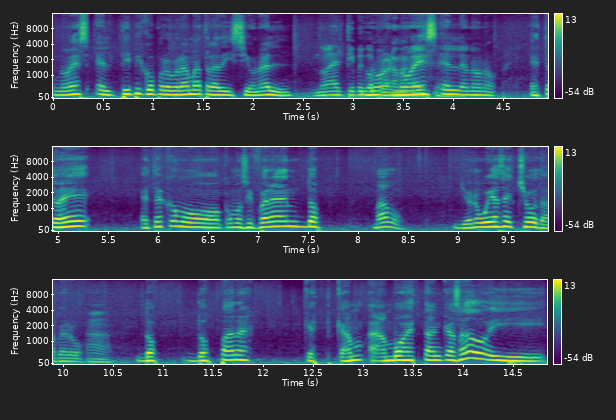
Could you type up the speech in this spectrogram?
no es el típico programa tradicional. No es el típico no, programa. no es el no no. Esto es esto es como como si fueran dos vamos. Yo no voy a hacer chota, pero Ah, dos, dos panas que que am- ambos están casados y,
